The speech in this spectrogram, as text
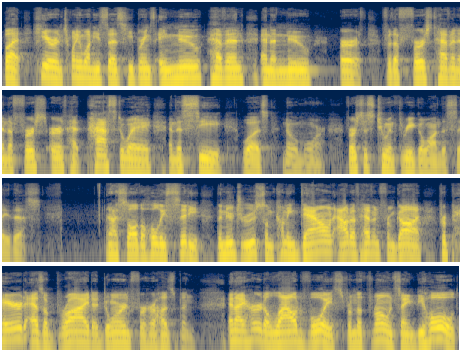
But here in 21, he says he brings a new heaven and a new earth. For the first heaven and the first earth had passed away, and the sea was no more. Verses 2 and 3 go on to say this And I saw the holy city, the new Jerusalem, coming down out of heaven from God, prepared as a bride adorned for her husband. And I heard a loud voice from the throne saying, Behold,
